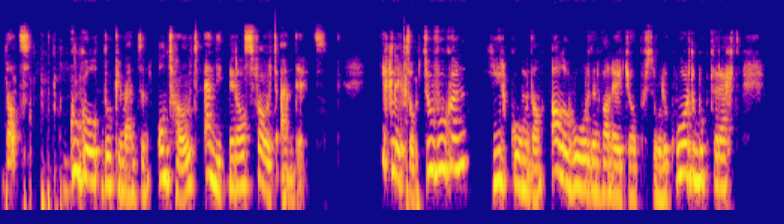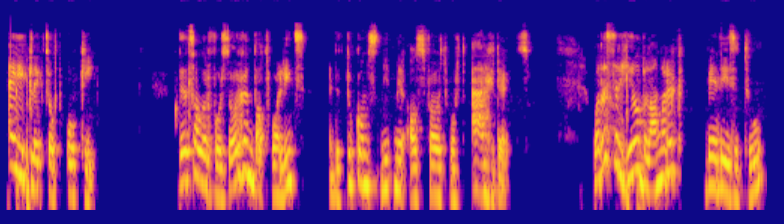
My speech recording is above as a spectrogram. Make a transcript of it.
dat Google documenten onthoudt en niet meer als fout aanduidt. Je klikt op toevoegen. Hier komen dan alle woorden vanuit jouw persoonlijk woordenboek terecht en je klikt op oké. Dit zal ervoor zorgen dat Walid in de toekomst niet meer als fout wordt aangeduid. Wat is er heel belangrijk bij deze tool?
